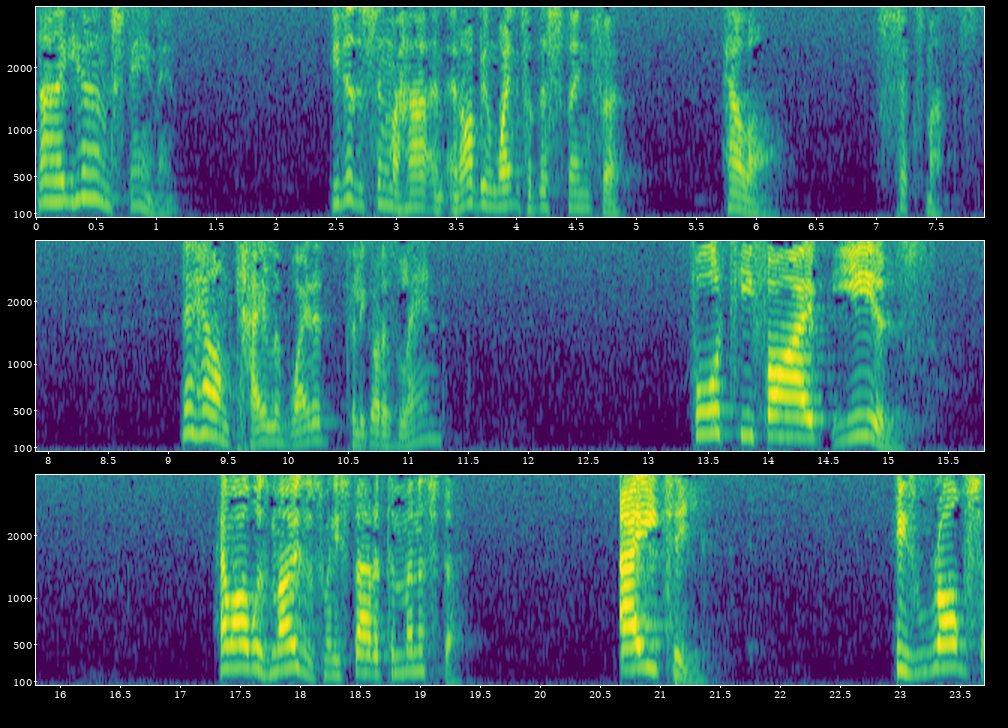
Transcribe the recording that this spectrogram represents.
No, you don't understand, man. You did this thing in my heart, and, and I've been waiting for this thing for how long? Six months. You know how long Caleb waited till he got his land? 45 years. How old was Moses when he started to minister? 80. He's Rolf's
